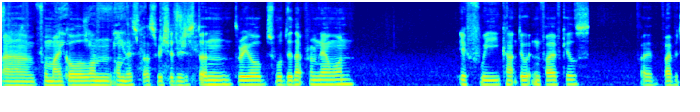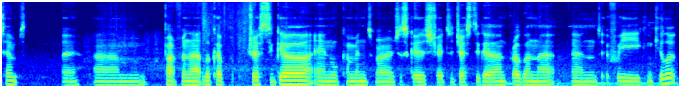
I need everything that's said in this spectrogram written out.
uh, for my call on on this bus. We should have just done three orbs. We'll do that from now on. If we can't do it in five kills, five five attempts. So, um, apart from that, look up Drestigar and we'll come in tomorrow. Just go straight to Drestigar and frog on that. And if we can kill it,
